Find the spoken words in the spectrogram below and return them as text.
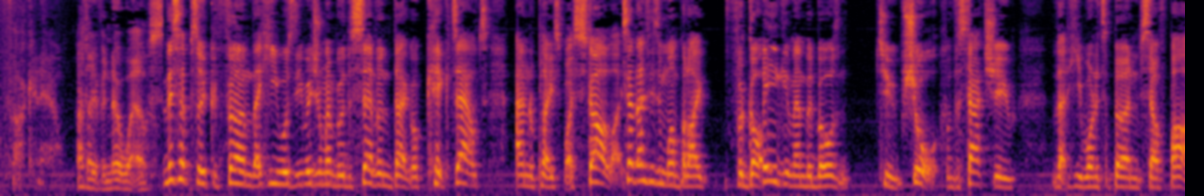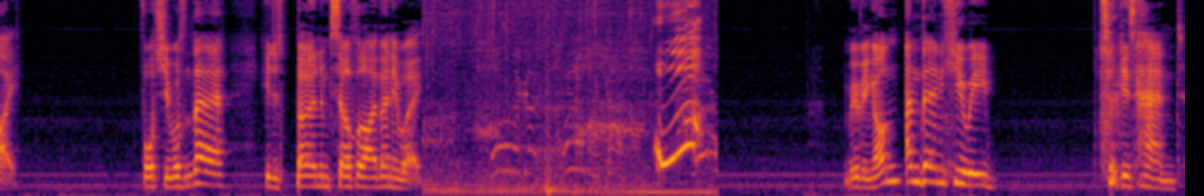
Fucking hell. I don't even know what else. This episode confirmed that he was the original member of the Seven that got kicked out and replaced by Starlight. Said that season one, but I forgot. Vaguely remembered, but wasn't too sure of the statue that he wanted to burn himself by. Fortunately, wasn't there. He just burned himself alive anyway. What? Moving on. And then Hughie took his hand.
